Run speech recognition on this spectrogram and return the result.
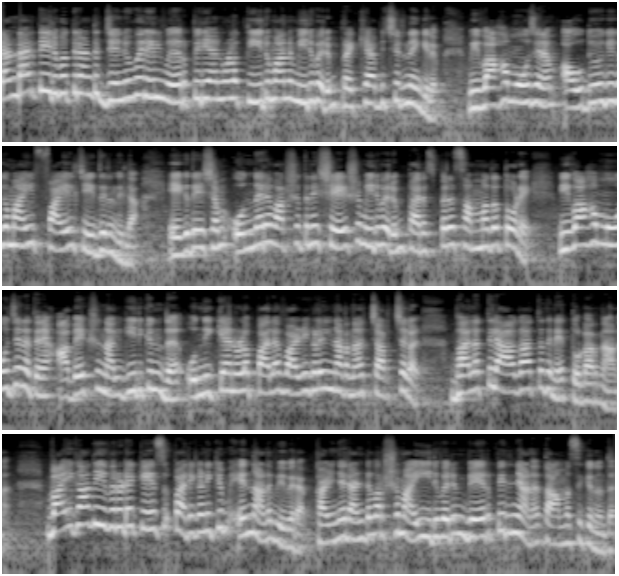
രണ്ടായിരത്തി ഇരുപത്തിരണ്ട് ജനുവരിയിൽ വേർപിരിയാനുള്ള തീരുമാനം ഇരുവരും പ്രഖ്യാപിച്ചിരുന്നെങ്കിലും വിവാഹമോചനം ഔദ്യോഗികമായി ഫയൽ ചെയ്തിരുന്നില്ല. ഏകദേശം ഒന്നര വർഷത്തിന് ശേഷം ഇരുവരും പരസ്പര സമ്മതത്തോടെ വിവാഹമോചനത്തിന് അപേക്ഷ നൽകിയിരിക്കുന്നത് ഒന്നിക്കാനുള്ള പല വഴികളിൽ നടന്ന ചർച്ചകൾ ഫലത്തിലാകാത്തതിനെ തുടർന്നാണ്. വൈകാതെ ഇവരുടെ കേസ് പരിഗണിക്കും എന്നാണ് വിവരം. കഴിഞ്ഞ രണ്ട് വർഷമായി ഇരുവരും വേർപിരിഞ്ഞാണ് താമസിക്കുന്നത്.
